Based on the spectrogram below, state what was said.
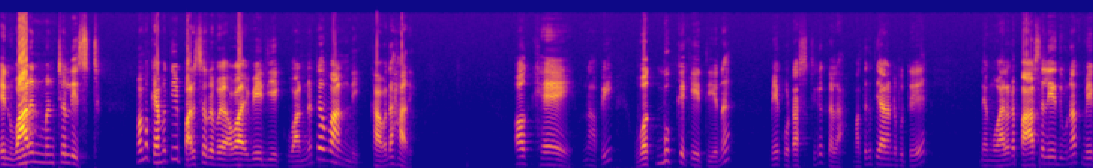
environmentalist මම කැමති පරිසර වේදියෙක් වන්නට වන්නේ කවදා හරි. ඕකේ. අපි workbook එකේ තියෙන මේ කොටස් ටික කළා. මතක තියාගන්න පුතේ. දැන් ඔයාලට පාසලේදී වුණත් මේ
